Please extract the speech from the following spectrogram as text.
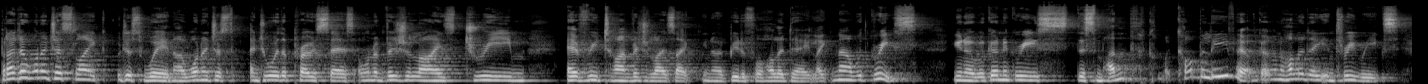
But I don't want to just like just win. I want to just enjoy the process. I want to visualize, dream, every time visualize like, you know, a beautiful holiday. Like now with Greece, you know, we're going to Greece this month. I can't believe it. I'm going on holiday in three weeks.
